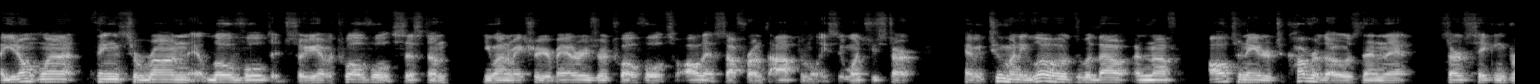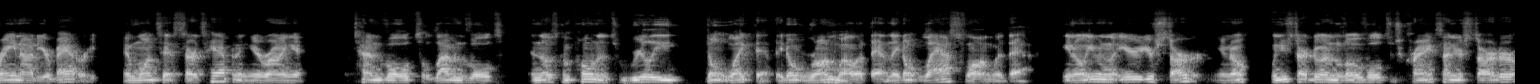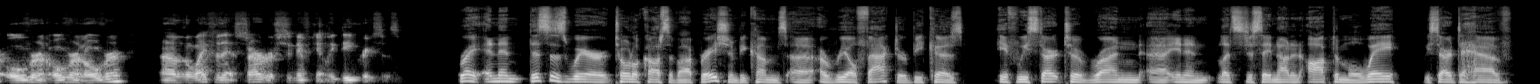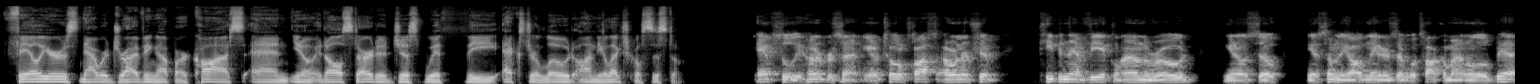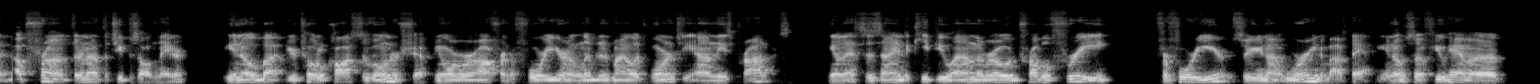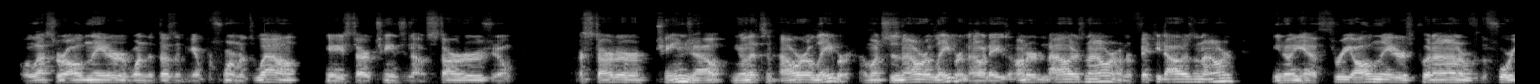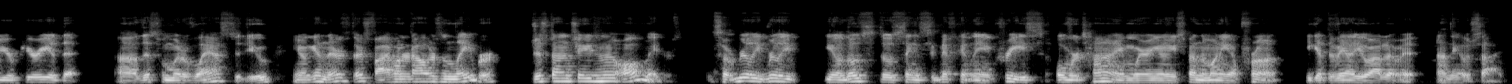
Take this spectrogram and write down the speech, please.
you don't want things to run at low voltage. So you have a 12 volt system. You want to make sure your batteries are 12 volts. So all that stuff runs optimally. So once you start having too many loads without enough alternator to cover those, then that starts taking drain out of your battery. And once that starts happening, you're running at 10 volts, 11 volts, and those components really don't like that. They don't run well at that and they don't last long with that. You know, even your, your starter, you know, when you start doing low voltage cranks on your starter over and over and over, uh, the life of that starter significantly decreases. Right. And then this is where total cost of operation becomes a, a real factor because if we start to run uh, in an, let's just say, not an optimal way, we start to have failures. Now we're driving up our costs. And, you know, it all started just with the extra load on the electrical system. Absolutely. 100%. You know, total cost of ownership, keeping that vehicle on the road, you know, so, you know, some of the alternators that we'll talk about in a little bit up front, they're not the cheapest alternator you know, but your total cost of ownership, you know, we're offering a four year unlimited mileage warranty on these products. You know, that's designed to keep you on the road trouble free for four years. So you're not worrying about that, you know. So if you have a, a lesser alternator or one that doesn't, you know, perform as well, you know, you start changing out starters, you know, a starter change out, you know, that's an hour of labor. How much is an hour of labor nowadays? $100 an hour, $150 an hour? You know, you have three alternators put on over the four year period that uh, this one would have lasted you. You know, again, there's there's five hundred dollars in labor just on changing out alternators. So really, really, you know, those those things significantly increase over time. Where you know you spend the money up front, you get the value out of it on the other side.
